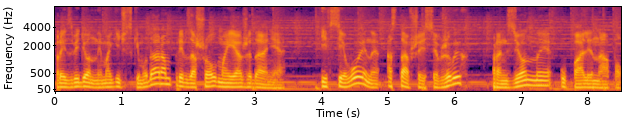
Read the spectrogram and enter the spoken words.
произведенный магическим ударом, превзошел мои ожидания. И все воины, оставшиеся в живых, пронзенные, упали на пол.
